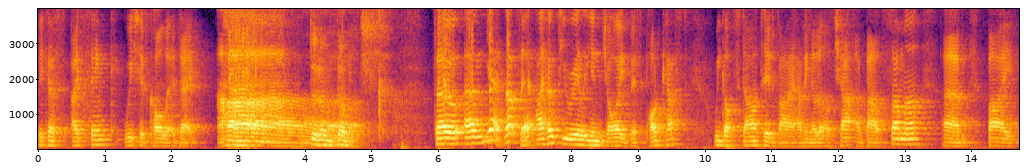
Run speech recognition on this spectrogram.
Because I think we should call it a day. Ah. Dum-dum. So, um, yeah, that's it. I hope you really enjoyed this podcast. We got started by having a little chat about summer, um, by,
